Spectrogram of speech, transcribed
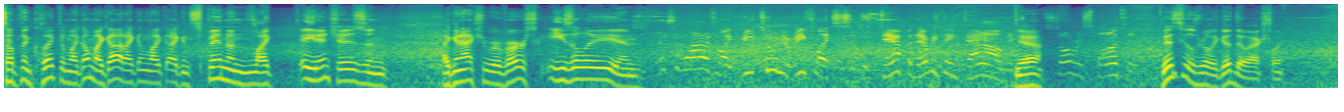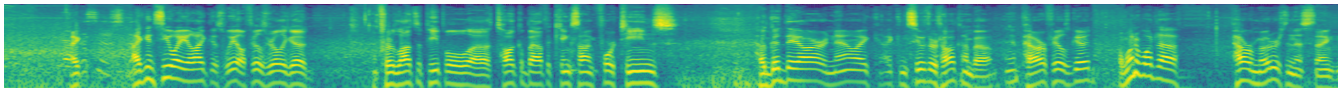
something clicked. I'm like, oh my god, I can like I can spin on like eight inches and I can actually reverse easily and Takes a while to like retune your reflexes and just dampen everything down. and Yeah. It's so responsive. this feels really good though actually. Yeah, I- this is I can see why you like this wheel. It feels really good. I've heard lots of people uh, talk about the Kingsong 14s, how good they are, and now I, I can see what they're talking about. Yeah, power feels good. I wonder what uh, power motors in this thing.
